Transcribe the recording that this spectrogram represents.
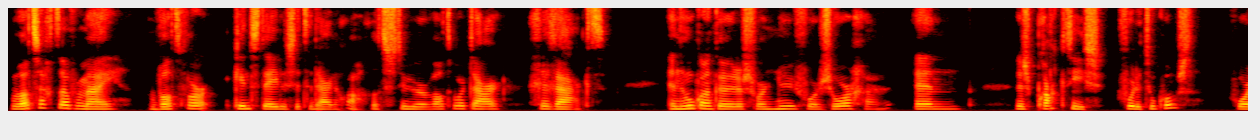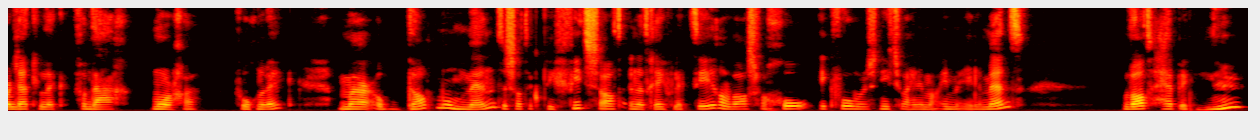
wat zegt het over mij? Wat voor kindstelen zitten daar nog achter het stuur? Wat wordt daar geraakt? En hoe kan ik er dus voor nu voor zorgen? En dus praktisch voor de toekomst. Voor letterlijk vandaag, morgen, volgende week. Maar op dat moment, dus dat ik op die fiets zat en het reflecteren was van goh, ik voel me dus niet zo helemaal in mijn element. Wat heb ik nu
